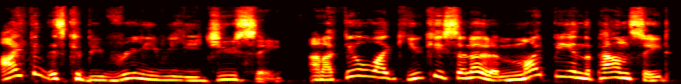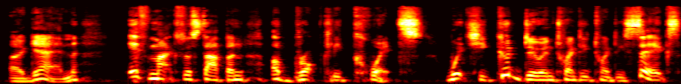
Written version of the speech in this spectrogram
I think this could be really, really juicy. And I feel like Yuki Tsunoda might be in the pound seat again if Max Verstappen abruptly quits, which he could do in 2026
